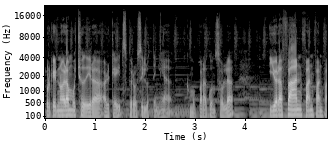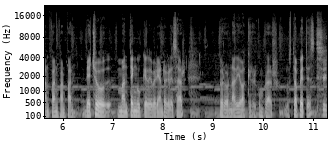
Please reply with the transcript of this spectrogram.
porque no era mucho de ir a arcades, pero sí lo tenía como para consola. Y yo era fan, fan, fan, fan, fan, fan, fan. De hecho, mantengo que deberían regresar, pero nadie va a querer comprar los tapetes. Sí.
